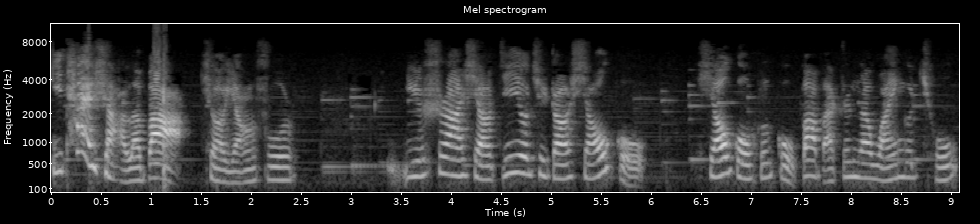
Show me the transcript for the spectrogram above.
你太傻了吧？小羊说。于是啊，小鸡又去找小狗，小狗和狗爸爸正在玩一个球。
